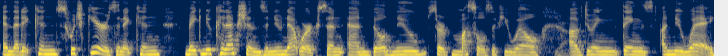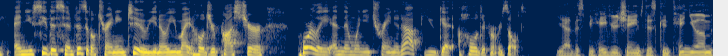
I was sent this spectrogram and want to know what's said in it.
and that it can switch gears and it can make new connections and new networks and, and build new sort of muscles, if you will, yeah. of doing things a new way. And you see this in physical training too. You know, you might hold your posture poorly, and then when you train it up, you get a whole different result. Yeah, this behavior change, this continuum,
